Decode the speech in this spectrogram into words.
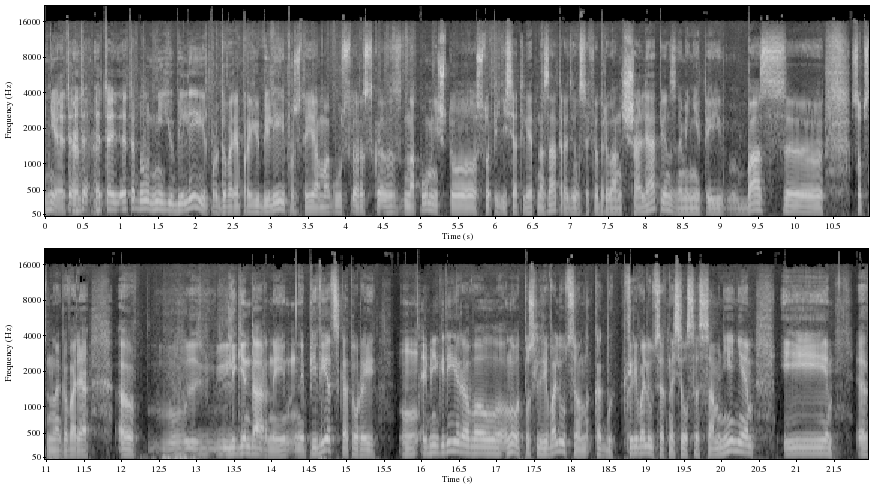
Нет, это, это, это, это был не юбилей, говоря про юбилей, просто я могу напомнить, что 150 лет назад родился Федор Иванович Шаляпин, знаменитый бас, э, собственно говоря, э, легендарный певец, который эмигрировал, ну вот после революции, он как бы к революции относился с сомнением, и э,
